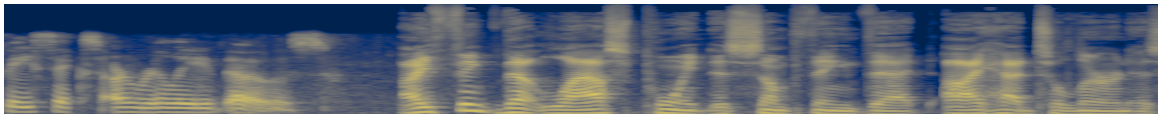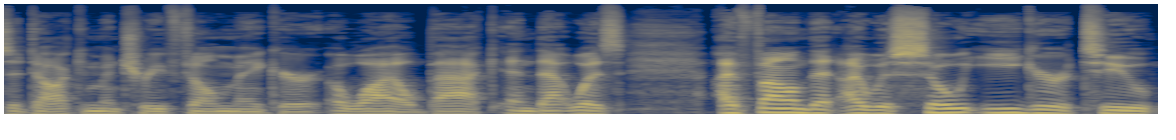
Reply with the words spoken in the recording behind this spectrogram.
basics are really those. I think that last point is something that I had to learn as a documentary filmmaker a while back. And that was, I found that I was so eager to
